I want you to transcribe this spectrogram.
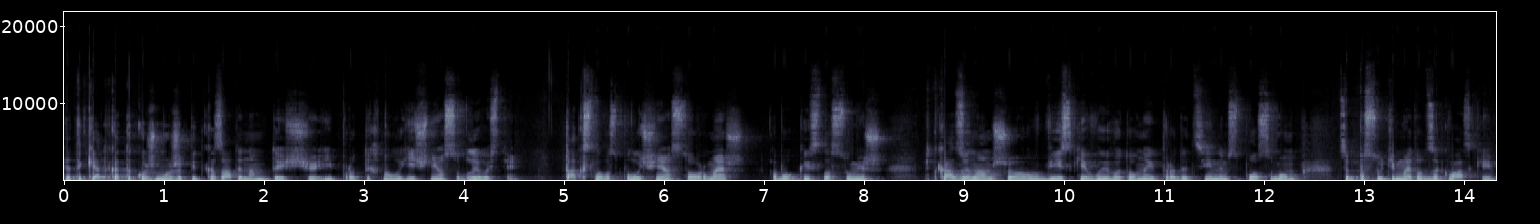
Етикетка також може підказати нам дещо і про технологічні особливості. Так, словосполучення mash або кисла суміш підказує нам, що віскі виготовлений традиційним способом. Це по суті метод закваски,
